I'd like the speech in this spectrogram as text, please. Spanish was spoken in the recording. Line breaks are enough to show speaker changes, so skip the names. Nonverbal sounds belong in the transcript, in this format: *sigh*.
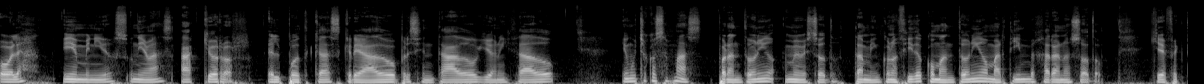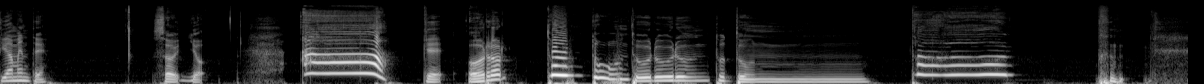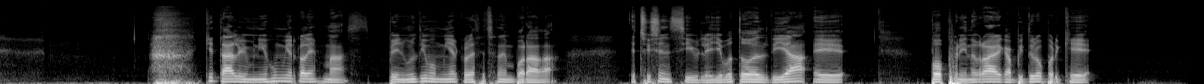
Hola y bienvenidos un día más a Qué Horror, el podcast creado, presentado, guionizado y muchas cosas más por Antonio M. Soto, también conocido como Antonio Martín Bejarano Soto, que efectivamente soy yo. ¡Ah! ¡Qué horror! ¡Tum, tum, tururun! ¡Tan! *laughs* ¿Qué tal? Bienvenidos un miércoles más, penúltimo miércoles de esta temporada. Estoy sensible, llevo todo el día eh, posponiendo grabar el capítulo porque...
